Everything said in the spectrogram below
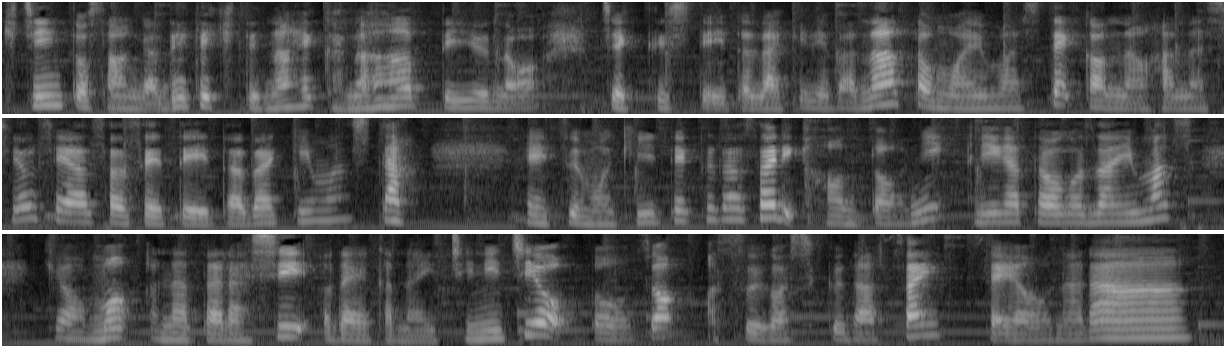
きちんとさんが出てきてないかなっていうのをチェックしていただければなと思いましてこんなお話をシェアさせていただきました。いつも聞いてくださり本当にありがとうございます。今日もあなたらしい穏やかな一日をどうぞお過ごしください。さようなら。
